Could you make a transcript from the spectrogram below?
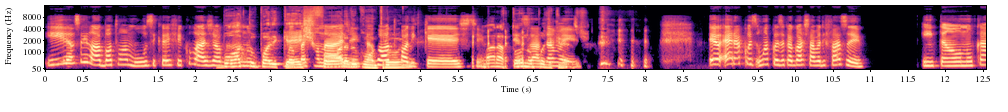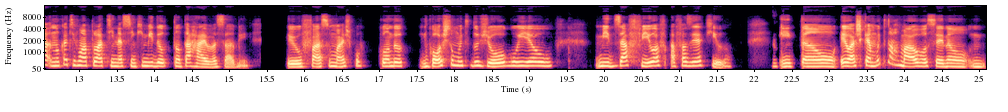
E eu, sei lá, boto uma música e fico lá jogando. Bota o podcast fora do controle. Bota o podcast. Maratona Exatamente. podcast. eu, era coisa, uma coisa que eu gostava de fazer. Então, nunca, nunca tive uma platina assim que me deu tanta raiva, sabe? Eu faço mais por quando eu gosto muito do jogo e eu me desafio a, a fazer aquilo. Então, eu acho que é muito normal você não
